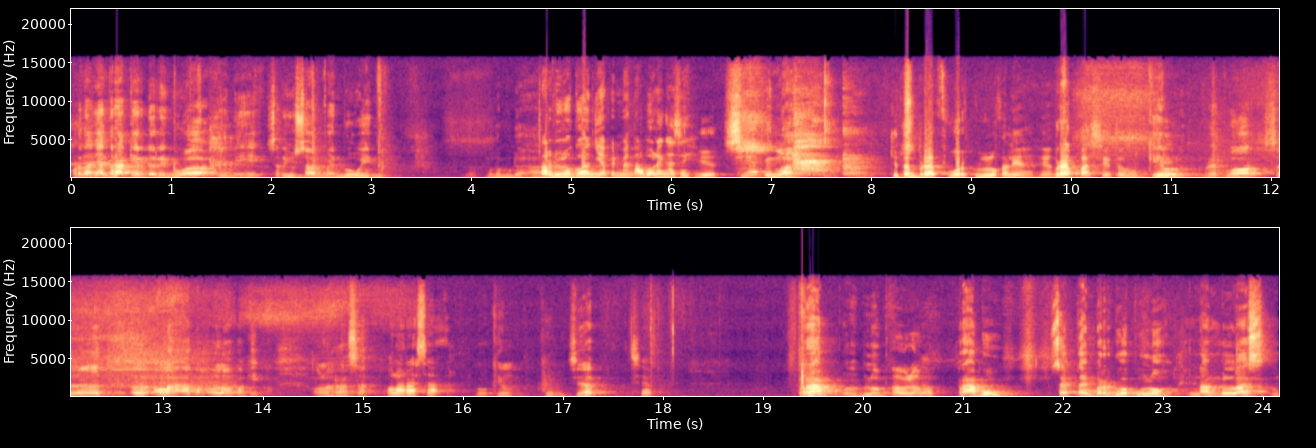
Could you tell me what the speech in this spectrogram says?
Pertanyaan terakhir dari gua ini seriusan main blowing. Mudah-mudahan. Ntar dulu gue nyiapin mental boleh gak sih? Iya. Siapin lah. Kita breath work dulu kali ya, yang Berat. napas itu. Gokil, breathwork, set, eh, olah apa? Olah apa ki? Olah rasa. Olah rasa. Gokil. Siap? Siap. Rab, oh, belum. Oh, belum. Belum. Rabu, September 20, 1646.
